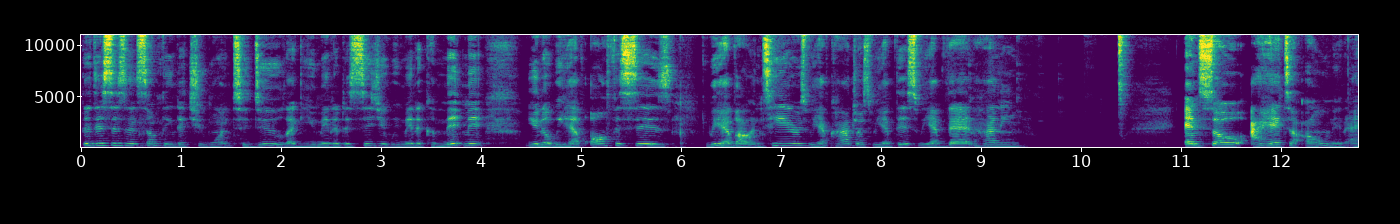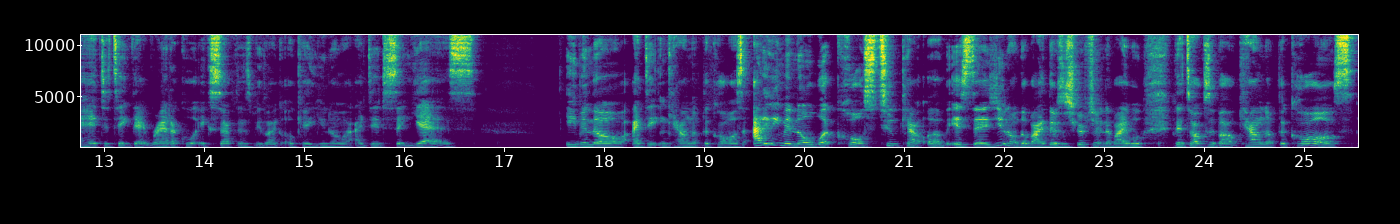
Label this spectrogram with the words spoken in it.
that this isn't something that you want to do. Like, you made a decision, we made a commitment. You know, we have offices, we have volunteers, we have contracts, we have this, we have that, honey. And so I had to own it. I had to take that radical acceptance, be like, okay, you know what? I did say yes even though I didn't count up the cost. I didn't even know what cost to count up. It says, you know, the Bible, there's a scripture in the Bible that talks about count up the cost,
